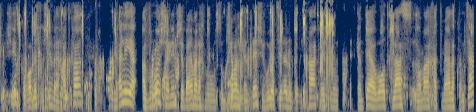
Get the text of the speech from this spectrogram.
30, קרוב ל-31 כבר. נראה לי עברו השנים שבהם אנחנו סומכים על קנטה, שהוא יציל לנו את המשחק, ויש לנו את, קנטה הוורד קלאס, רמה אחת מעל הקבוצה.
